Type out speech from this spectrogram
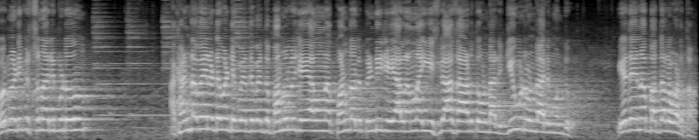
ఎవరు నడిపిస్తున్నారు ఇప్పుడు? అఖండమైనటువంటి పెద్ద పెద్ద పనులు చేయాలన్నా కొండలు పిండి చేయాలన్నా ఈ శ్వాస ఆడుతూ ఉండాలి. జీవుడు ఉండాలి ముందు. ఏదైనా బద్దలు పడతాం.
